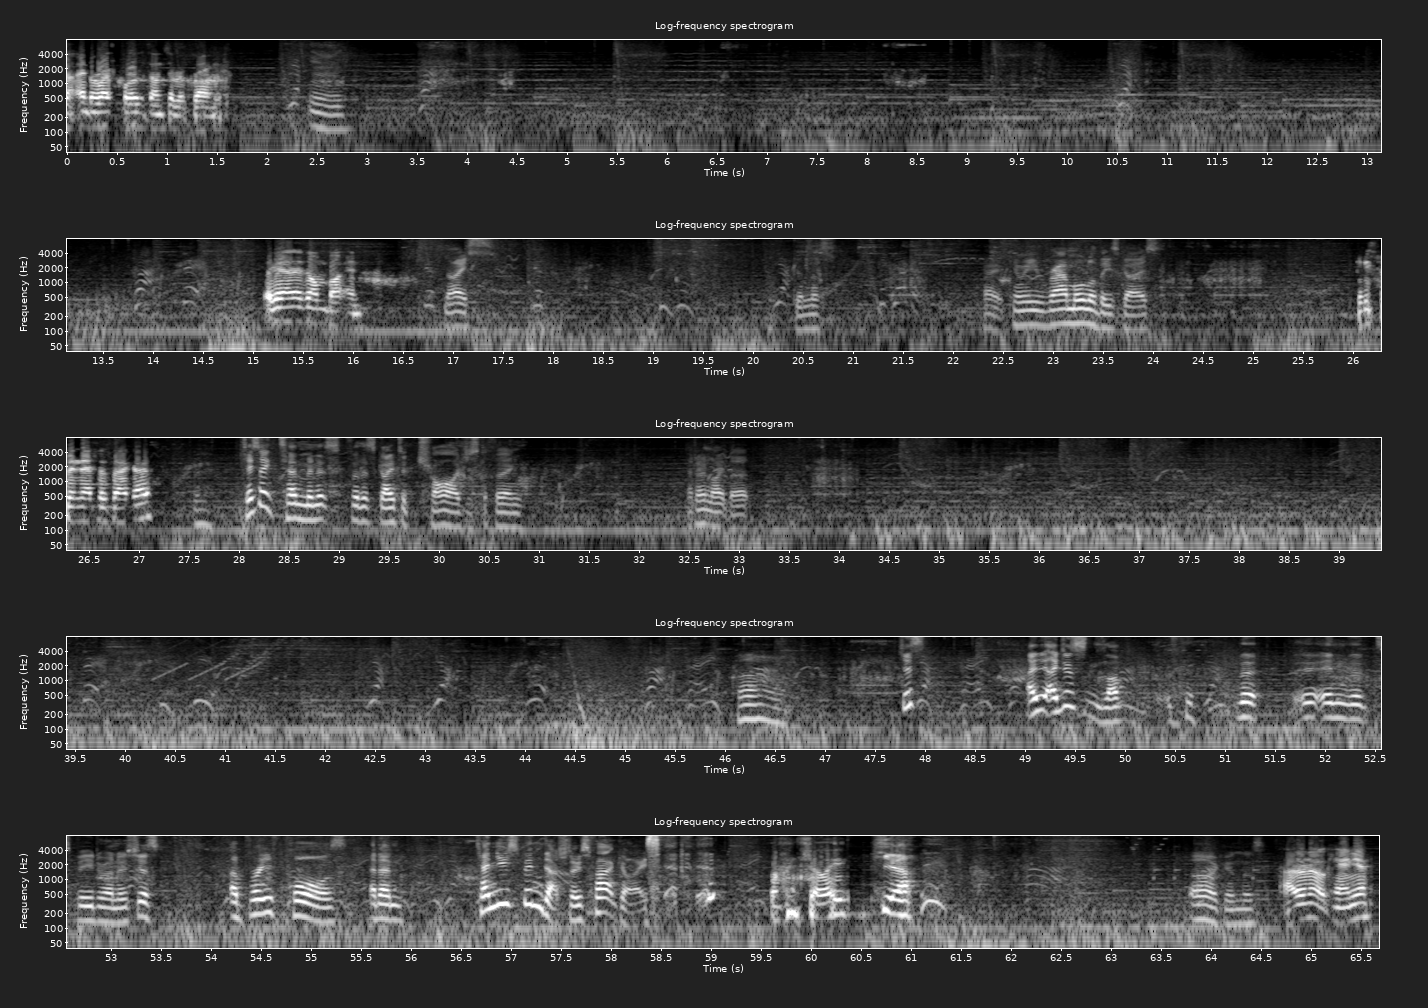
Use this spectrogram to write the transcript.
Jet is its own, and the Rush Coil is own separate thing. Mm. It has its own button. Nice. Goodness. Alright, can we ram all of these guys? Can you spin that back, guys? Takes like 10 minutes for this guy to charge is the thing. I don't like that. Just, I, I just love the in the speedrun. It's just a brief pause and then, can you spin dash those fat guys? Silly. yeah. Oh goodness. I don't know. Can you?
